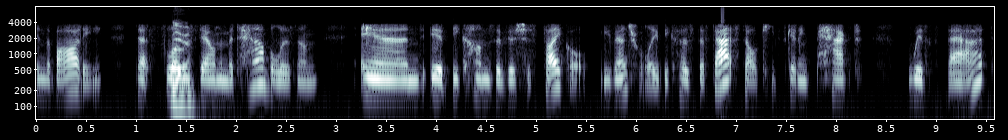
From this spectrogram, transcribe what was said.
in the body that slows yeah. down the metabolism and it becomes a vicious cycle eventually because the fat cell keeps getting packed with fat,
